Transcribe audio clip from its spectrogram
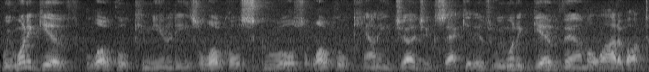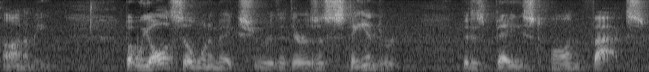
we want to give local communities, local schools, local county judge executives, we want to give them a lot of autonomy, but we also want to make sure that there is a standard that is based on facts.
